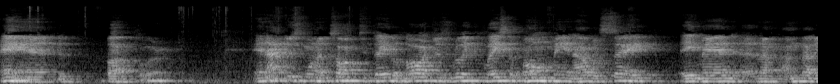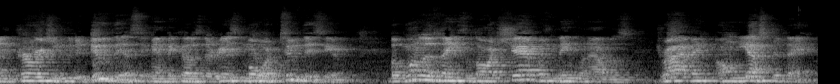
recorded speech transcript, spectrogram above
and buckler. And I just want to talk today. The Lord just really placed upon me, and I would say, Amen. And I'm, I'm not encouraging you to do this, amen, because there is more to this here. But one of the things the Lord shared with me when I was driving on yesterday,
